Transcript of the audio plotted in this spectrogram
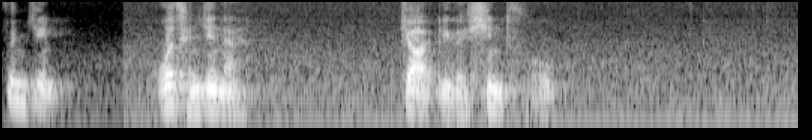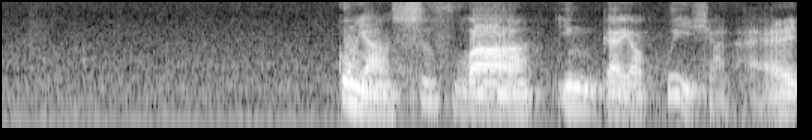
尊敬。我曾经呢，叫一个信徒供养师傅啊，应该要跪下来，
